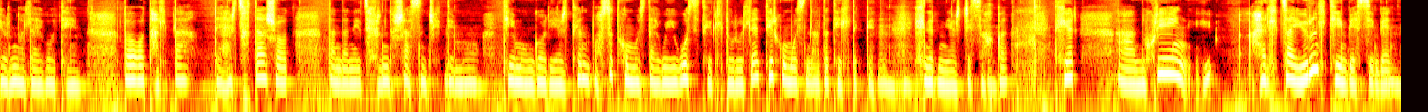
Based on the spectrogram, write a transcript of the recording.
Ер нь бол айгу тийм дуугу талтай Тэ харьцагтай шууд дандаа нэг захиран тушаасан ч гэдэм үү. Тим өнгөөр ярьдаг нь бусад хүмүүст айгүй эвгүй сэтгэл төрүүлээ. Тэр хүмүүс надад хэлдэг гэд эхнэр нь ярьж байсан байхгүй. Тэгэхээр нөхрийн харилцаа ер нь л тийм байсан юм байна.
